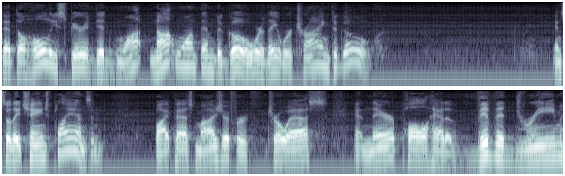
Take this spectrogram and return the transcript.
that the holy spirit did want, not want them to go where they were trying to go and so they changed plans and bypassed Mysia for Troas. And there, Paul had a vivid dream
